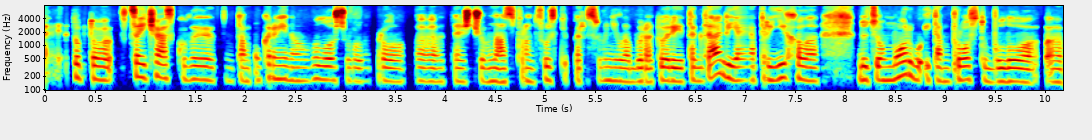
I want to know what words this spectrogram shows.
Е, тобто, в цей час, коли ну, там Україна оголошувала про е, те, що в нас французькі пересувні лабораторії і так далі, я приїхала до цього моргу, і там просто було е,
